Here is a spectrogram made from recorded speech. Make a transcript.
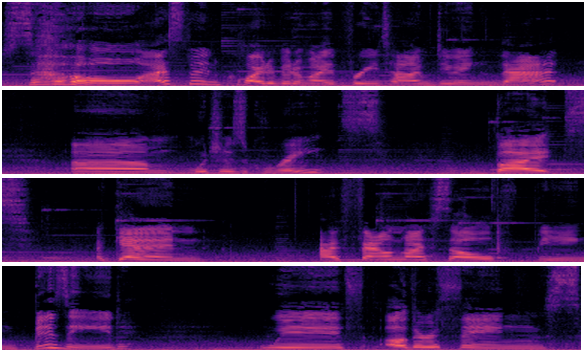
So I spend quite a bit of my free time doing that, um, which is great. But again, I found myself being busied with other things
